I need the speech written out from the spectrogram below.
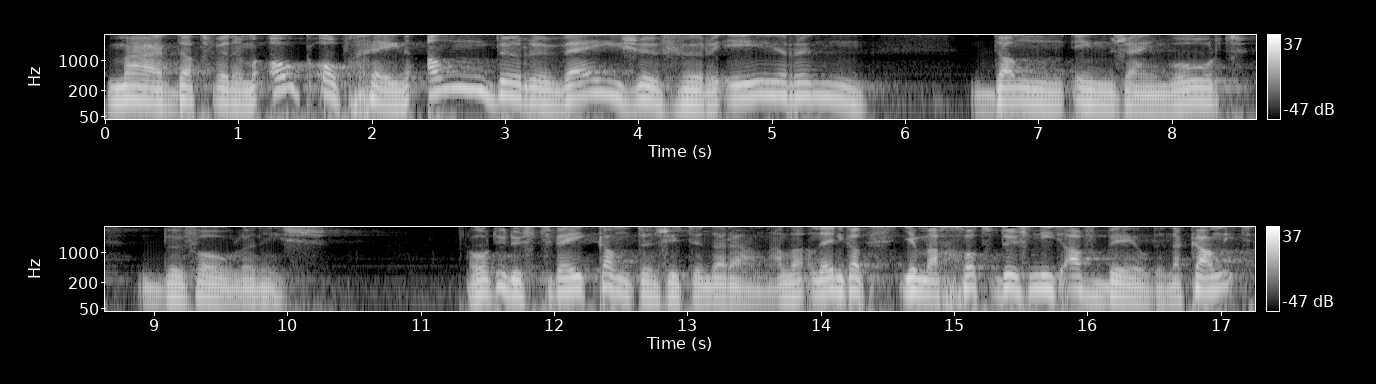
maar dat we hem ook op geen andere wijze vereren dan in zijn woord bevolen is. Hoort u dus twee kanten zitten daaraan. Aan de, ene kant, je mag God dus niet afbeelden. Dat kan niet.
